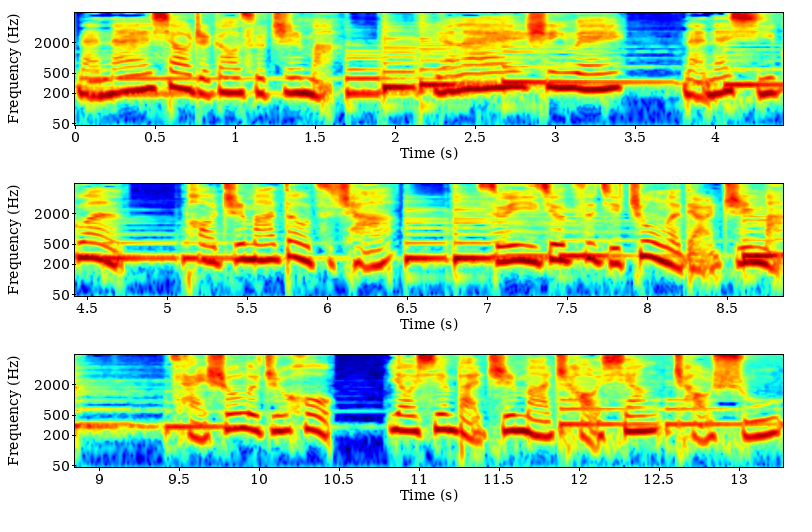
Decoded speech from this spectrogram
奶奶笑着告诉芝麻：“原来是因为奶奶习惯泡芝麻豆子茶，所以就自己种了点芝麻，采收了之后。”要先把芝麻炒香、炒熟，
